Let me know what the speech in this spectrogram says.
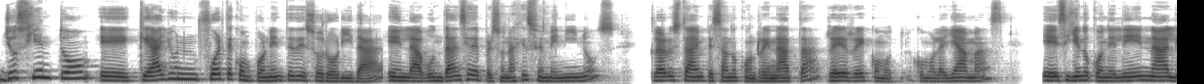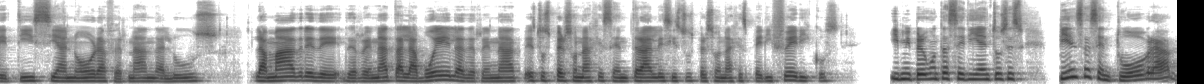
Yo siento eh, que hay un fuerte componente de sororidad en la abundancia de personajes femeninos. Claro, está empezando con Renata, Rere, como, como la llamas, eh, siguiendo con Elena, Leticia, Nora, Fernanda, Luz, la madre de, de Renata, la abuela de Renata, estos personajes centrales y estos personajes periféricos. Y mi pregunta sería entonces, ¿piensas en tu obra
